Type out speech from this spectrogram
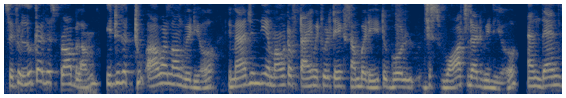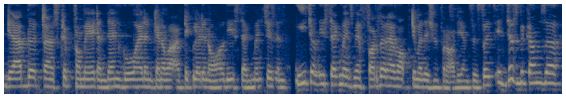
So if you look at this problem, it is a two hour long video. Imagine the amount of time it will take somebody to go just watch that video and then grab the transcript from it and then go ahead and kind of articulate in all these segments. And each of these segments may further have optimization for audiences. So it, it just becomes a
